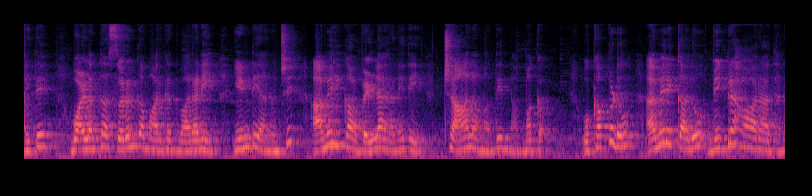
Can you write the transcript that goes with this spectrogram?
అయితే వాళ్ళంతా సొరంగ మార్గం ద్వారానే ఇండియా నుంచి అమెరికా వెళ్ళారనేది చాలామంది నమ్మకం. ఒకప్పుడు అమెరికాలో విగ్రహారాధన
